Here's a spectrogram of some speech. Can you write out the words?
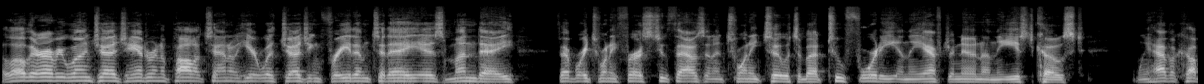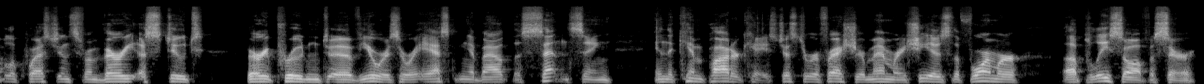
Hello there, everyone. Judge Andrew Napolitano here with Judging Freedom. Today is Monday, February 21st, 2022. It's about 2.40 in the afternoon on the East Coast. We have a couple of questions from very astute, very prudent uh, viewers who are asking about the sentencing in the Kim Potter case. Just to refresh your memory, she is the former uh, police officer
